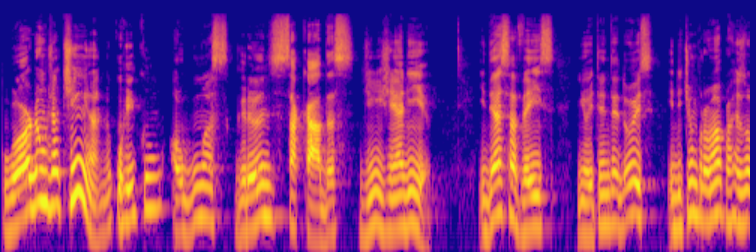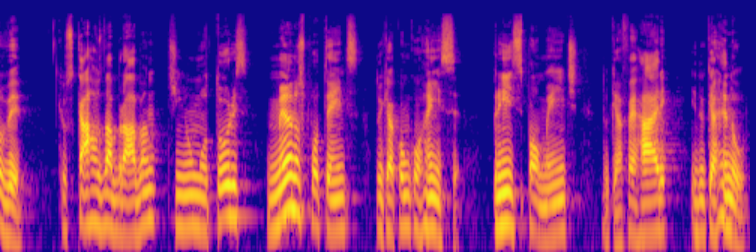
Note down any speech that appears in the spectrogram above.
O Gordon já tinha no currículo algumas grandes sacadas de engenharia, e dessa vez, em 82, ele tinha um problema para resolver, que os carros da Brabham tinham motores menos potentes do que a concorrência, principalmente do que a Ferrari e do que a Renault.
